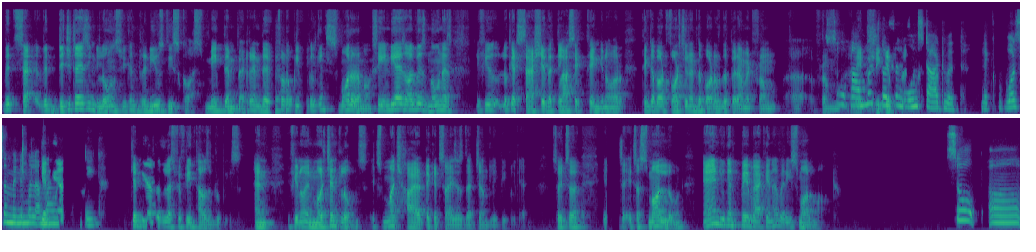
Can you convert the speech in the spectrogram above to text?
with with digitizing loans, we can reduce these costs, make them better, and therefore people get smaller amounts. See, India is always known as if you look at sachet, the classic thing, you know, or think about fortune at the bottom of the pyramid from uh, from. So, how much does a loan start with? Like, what's the minimal amount take? Can be as little as fifteen thousand rupees, and if you know in merchant loans, it's much higher ticket sizes that generally people get. So it's a it's a, it's a small loan, and you can pay back in a very small amount. So, uh,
